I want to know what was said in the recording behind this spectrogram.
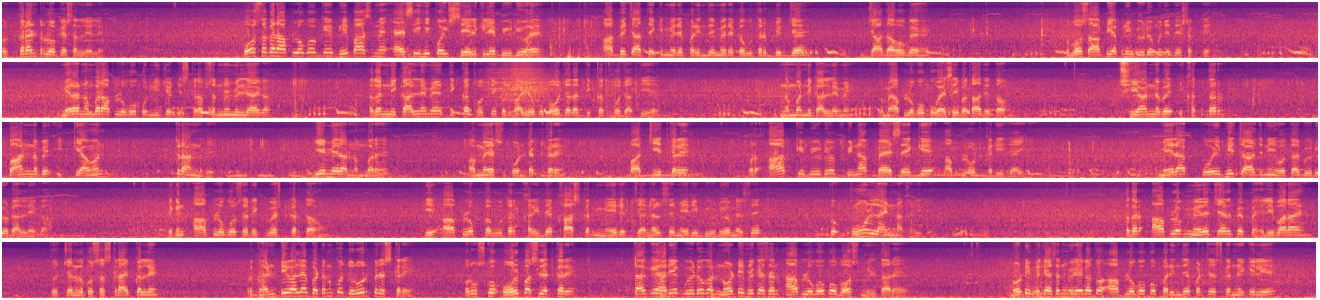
और करंट लोकेशन ले लें। बॉस अगर आप लोगों के भी पास में ऐसी ही कोई सेल के लिए वीडियो है, आप भी चाहते कि मेरे परिंदे, मेरे कबूतर बिक जाए, ज़्यादा हो गए हैं तो बॉस आप भी अपनी वीडियो मुझे दे सकते हैं। मेरा नंबर आप लोगों को नीचे डिस्क्रिप्शन में मिल जाएगा। अगर निकालने में दिक्कत होती है, कुछ भाइयों को बहुत ज़्यादा दिक्कत हो जाती है नंबर निकालने में तो मैं आप लोगों को वैसे ही बता देता हूँ। छियानबे इकहत्तर, बानबे इक्यावन, तिरानबे। ये मेरा नंबर है। अब मेरे से कॉन्टेक्ट करें, बातचीत करें और आपकी वीडियो बिना पैसे के अपलोड करी जाएगी। मेरा कोई भी चार्ज नहीं होता वीडियो डालने का। लेकिन आप लोगों से रिक्वेस्ट करता हूँ कि आप लोग कबूतर ख़रीदें, खासकर मेरे चैनल से, मेरी वीडियो में से तो ऑनलाइन ना ख़रीदें। अगर आप लोग मेरे चैनल पे पहली बार आए हैं तो चैनल को सब्सक्राइब कर लें और घंटी वाले बटन को ज़रूर प्रेस करें और उसको ऑल पर सेलेक्ट करें, ताकि हर एक वीडियो का नोटिफिकेशन आप लोगों को बहुत मिलता रहे। नोटिफिकेशन मिलेगा तो आप लोगों को परिंदे परचेस करने के लिए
